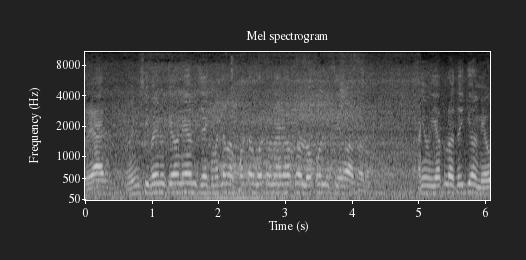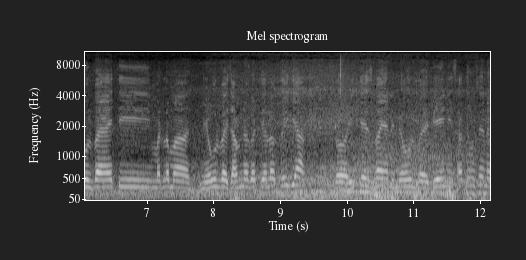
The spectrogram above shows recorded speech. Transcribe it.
તો યાર મયુષીભાઈનું કહેવાનું એમ છે કે મતલબ ફોટો ફોટો ના રાખો લોકોની સેવા કરો. અને હું એકલો થઈ ગયો મેહુલભાઈ અહીંથી મતલબ મેહુલભાઈ જામનગરથી અલગ થઈ ગયા. તો હિતેશભાઈ અને મેહુલભાઈ બેની સાથે હું છે ને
